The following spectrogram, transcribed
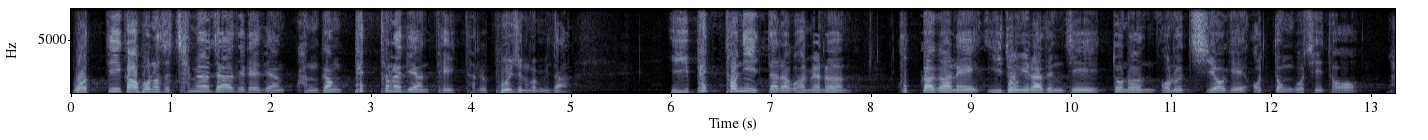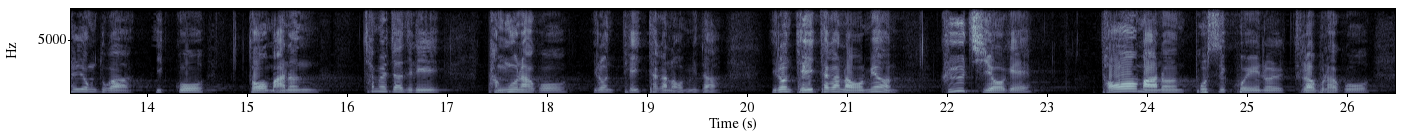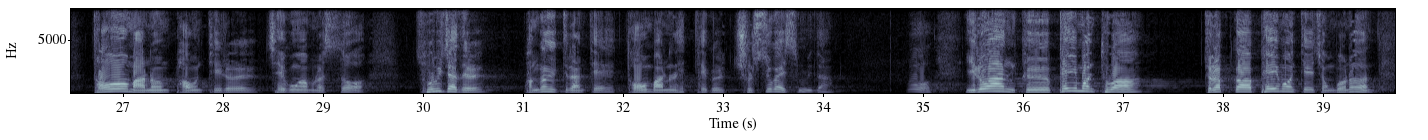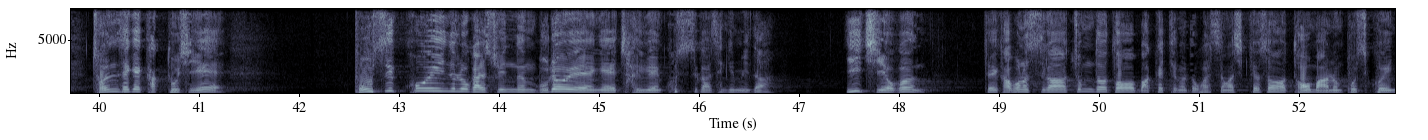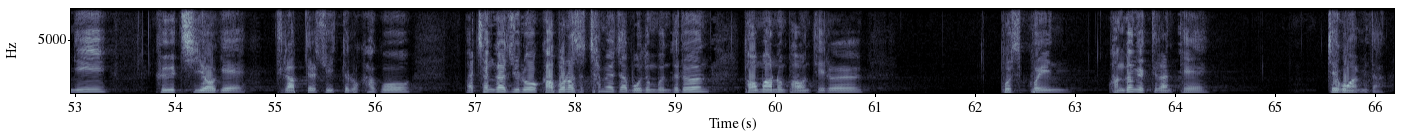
워띠 가버넌스 참여자들에 대한 관광 패턴에 대한 데이터를 보여주는 겁니다. 이 패턴이 있다라고 하면은 국가 간의 이동이라든지 또는 어느 지역에 어떤 곳이 더 활용도가 있고 더 많은 참여자들이 방문하고 이런 데이터가 나옵니다. 이런 데이터가 나오면 그 지역에 더 많은 보스 코인을 드랍을 하고 더 많은 바운티를 제공함으로써 소비자들, 관광객들한테 더 많은 혜택을 줄 수가 있습니다. 이러한 그 페이먼트와 드랍과 페이먼트의 정보는 전 세계 각 도시에 보스 코인으로 갈 수 있는 무료 여행의 자유여행 코스가 생깁니다. 이 지역은 저희 가버넌스가 좀더더 마케팅을 더 활성화시켜서 더 많은 보스 코인이 그 지역에 드랍될 수 있도록 하고 마찬가지로 가버넌스 참여자 모든 분들은 더 많은 바운티를 보스코인 관광객들한테 제공합니다.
